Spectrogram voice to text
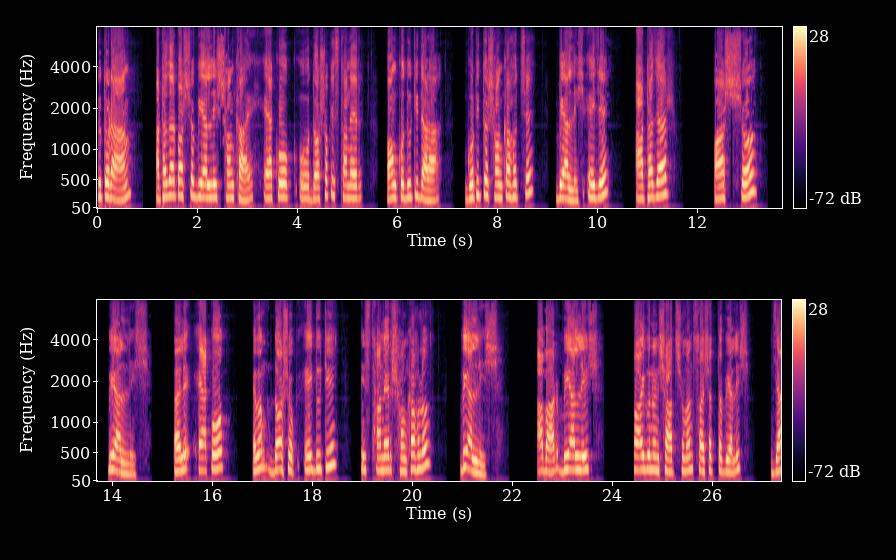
সুতরাং আট হাজার পাঁচশো বিয়াল্লিশ সংখ্যায় একক ও দশক স্থানের অঙ্ক দুটি দ্বারা গঠিত সংখ্যা হচ্ছে বিয়াল্লিশ। এই যে আট হাজার পাঁচশো বিয়াল্লিশ। তাহলে একক এবং দশক এই দুটি স্থানের সংখ্যা হলো বিয়াল্লিশ। আবার বিয়াল্লিশ ছয় গুণন সাত সমান ছয় সাতটা বিয়াল্লিশ, যা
